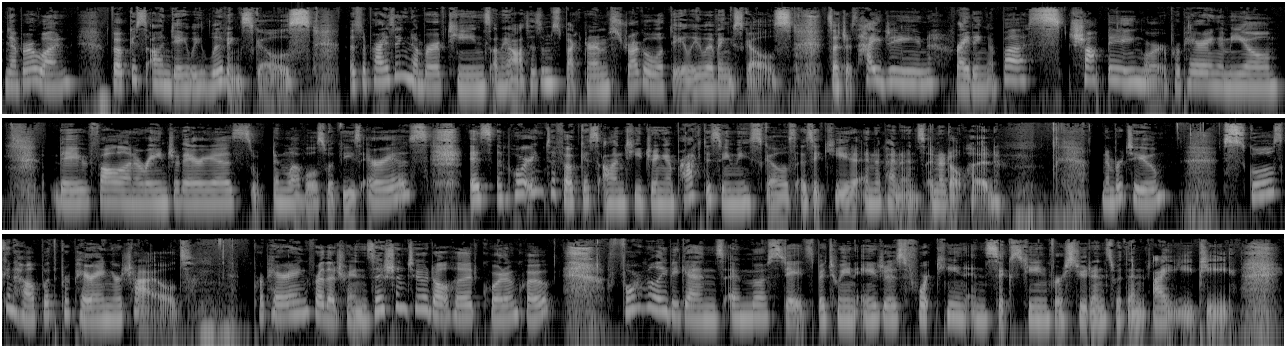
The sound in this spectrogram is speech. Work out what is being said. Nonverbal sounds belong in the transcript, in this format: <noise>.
Number one, focus on daily living skills. A surprising number of teens on the autism spectrum struggle with daily living skills, such as hygiene, riding a bus, shopping, or preparing a meal. They fall on a range of areas and levels with these areas. It's important to focus on teaching and practicing these skills as a key to independence in adulthood. Number two, schools can help with preparing your child preparing for the transition to adulthood, quote unquote, formally begins in most states between ages 14 and 16 for students with an IEP.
